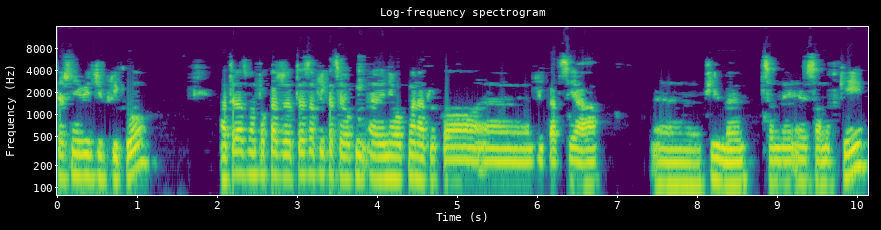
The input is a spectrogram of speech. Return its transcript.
Też nie widzi pliku. A teraz Wam pokażę, to jest aplikacja e, nie Walkmana, tylko e, aplikacja e, filmy Sony, Sonówki.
